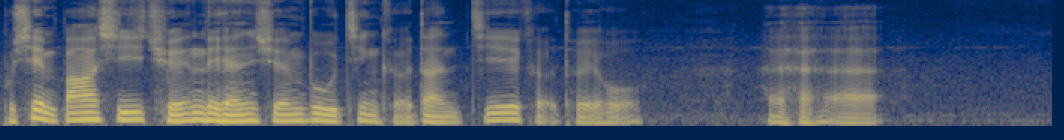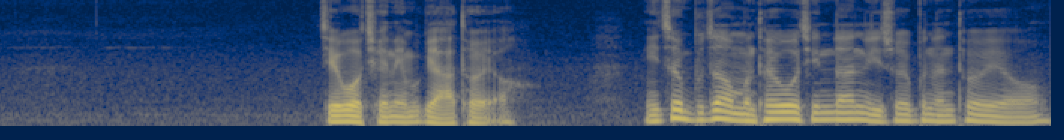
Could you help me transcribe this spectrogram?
不限巴西，全联宣布进可但皆可退货，嘿嘿嘿。结果全联不给他退哦，你这不在我们退货清单里，所以不能退哦。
